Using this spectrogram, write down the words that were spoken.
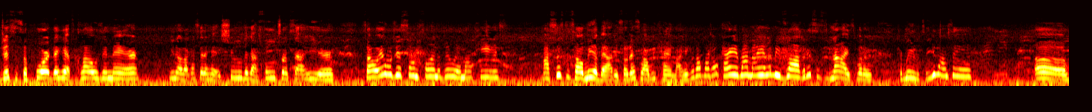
just to support. They have clothes in there. You know, like I said, they had shoes. They got food trucks out here. So it was just something fun to do. And my kids, my sister told me about it, so that's why we came out here. Cause I'm like, okay, out here, let me vlog. This is nice for the community. You know what I'm saying? Uh,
